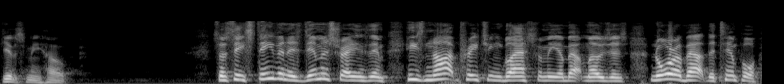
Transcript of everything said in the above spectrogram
Gives me hope. So see, Stephen is demonstrating to them he's not preaching blasphemy about Moses nor about the temple,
